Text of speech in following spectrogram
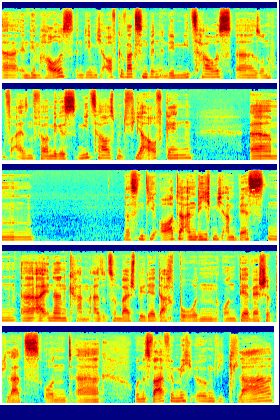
äh, in dem Haus, in dem ich aufgewachsen bin, in dem Mietshaus, äh, so ein hufeisenförmiges Mietshaus mit vier Aufgängen. Ähm, das sind die Orte, an die ich mich am besten äh, erinnern kann. Also zum Beispiel der Dachboden und der Wäscheplatz. Und, äh, und es war für mich irgendwie klar,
